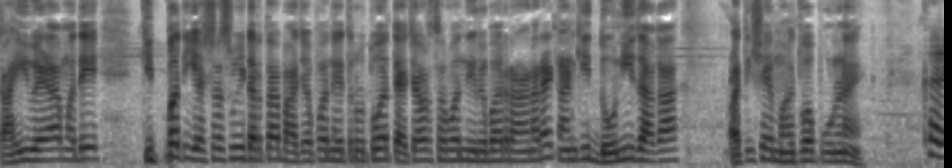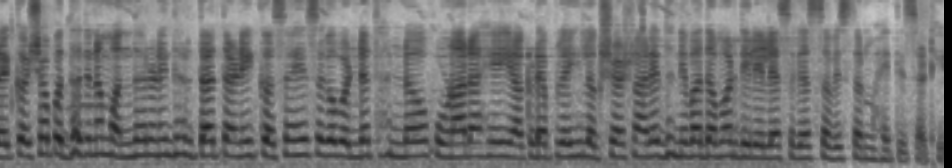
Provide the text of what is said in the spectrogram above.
काही वेळामध्ये कितपत यशस्वी ठरता भाजप नेतृत्व त्याच्यावर सर्व निर्भर राहणार आहे. कारण की दोन्ही जागा अतिशय महत्त्वपूर्ण आहे. खरंय कशा पद्धतीनं मनधरणी धरतात आणि कसं हे सगळं बंड थंड होणार आहे याकडे आपलंही लक्ष असणार आहे. धन्यवाद अमर दिलेल्या सगळ्या सविस्तर माहितीसाठी.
